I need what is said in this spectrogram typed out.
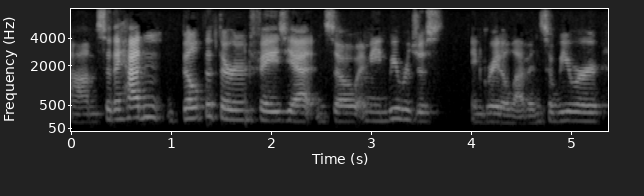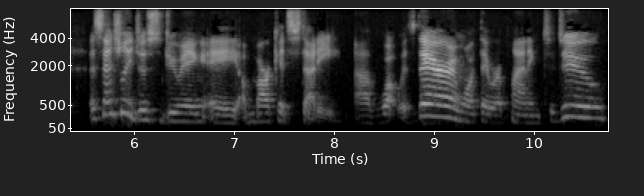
Um, so they hadn't built the third phase yet. And so, I mean, we were just in grade 11. So we were essentially just doing a, a market study of what was there and what they were planning to do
